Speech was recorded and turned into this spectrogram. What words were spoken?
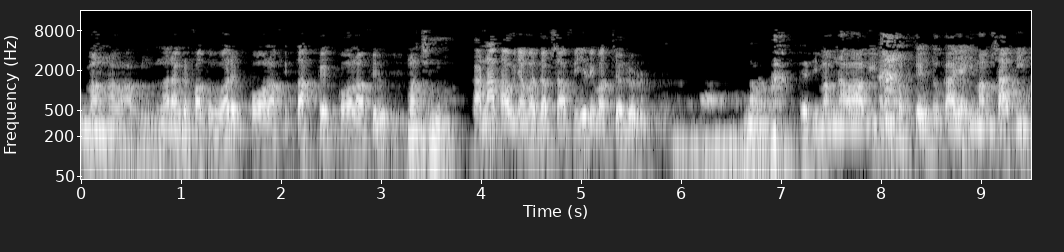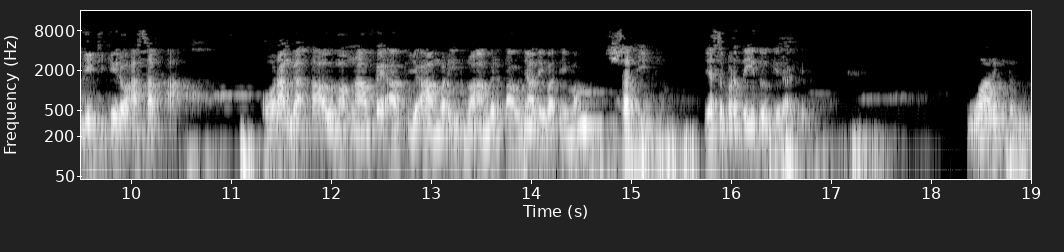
Imam Nawawi. Mana agar Fathul Warib kola fit tahqiq kola fil majmu. Karena tahunya madhab Syafi'i lewat jalur Nah, jadi Imam Nawawi di itu kayak Imam Satibi di kiro asabah. Orang nggak tahu Imam Nafi, Abi Amr, Ibnu Amir tahunya lewat Imam Satibi. Ya seperti itu kira-kira. Waling tenan.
